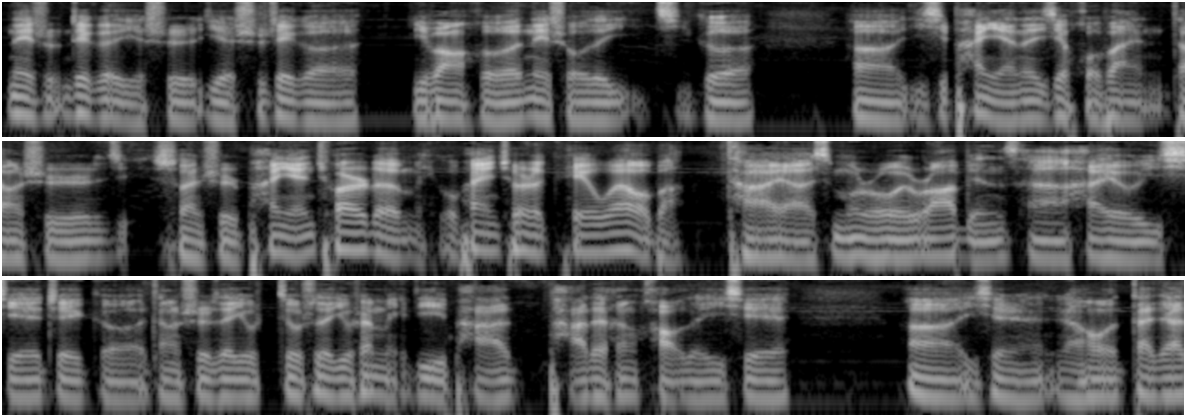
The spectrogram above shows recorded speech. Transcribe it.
那时候这个也是也是这个以往和那时候的几个呃一起攀岩的一些伙伴，当时算是攀岩圈的美国攀岩圈的 KOL 吧，他呀什么 Roy Robbins 啊，还有一些这个当时在优就是在优山美地爬爬的很好的一些啊一些人，然后大家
